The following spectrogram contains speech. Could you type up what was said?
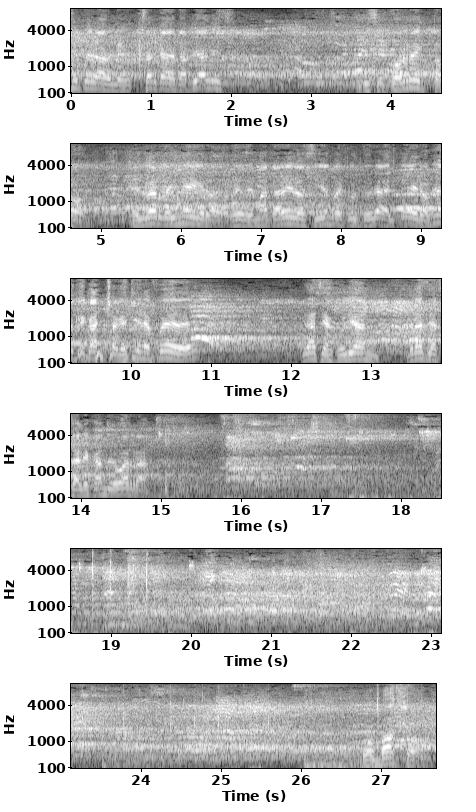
Insuperable, cerca de Tapiales. Dice correcto, el verde y negro, desde Matadero siguiendo el cultural. Pero mira qué cancha que tiene Fede. Gracias Julián, gracias Alejandro Ibarra. Bombazo.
